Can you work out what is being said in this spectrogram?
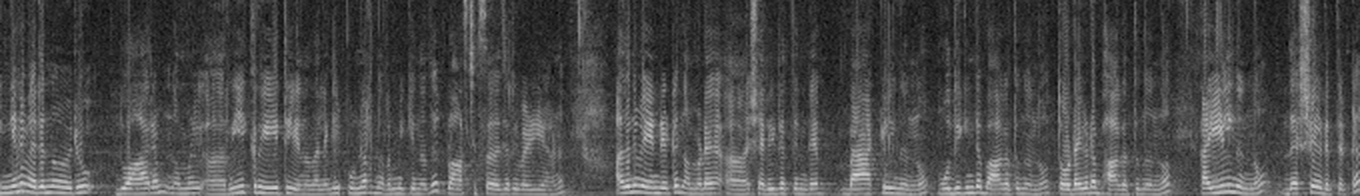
ഇങ്ങനെ വരുന്ന ഒരു ദ്വാരം നമ്മൾ റീക്രിയേറ്റ് ചെയ്യുന്നത് അല്ലെങ്കിൽ പുനർനിർമ്മിക്കുന്നത് പ്ലാസ്റ്റിക് സർജറി വഴിയാണ്. അതിന് വേണ്ടിയിട്ട് നമ്മുടെ ശരീരത്തിന്റെ ബാക്കിൽ നിന്നോ മുതുകിന്റെ ഭാഗത്തു നിന്നോ തുടയുടെ ഭാഗത്തു നിന്നോ കയ്യിൽ നിന്നോ ദശ എടുത്തിട്ട്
